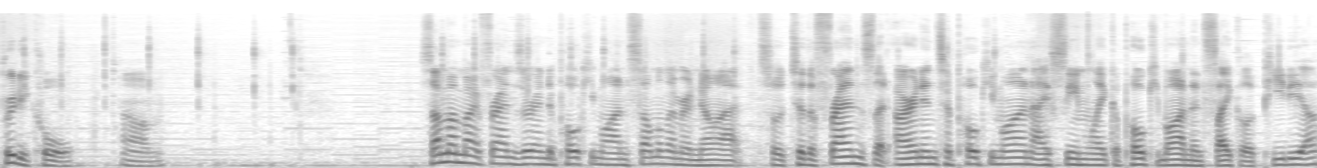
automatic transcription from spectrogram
pretty cool. Um, some of my friends are into Pokemon, some of them are not. So to the friends that aren't into Pokemon, I seem like a Pokemon encyclopedia.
